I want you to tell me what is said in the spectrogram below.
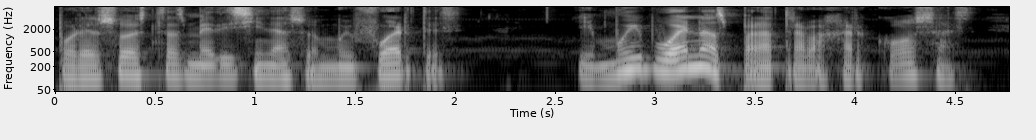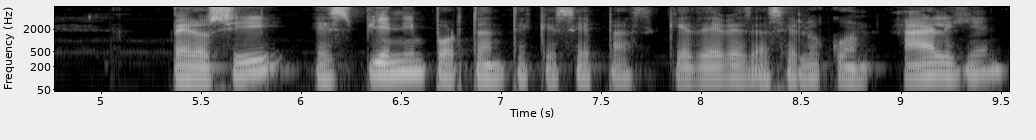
Por eso estas medicinas son muy fuertes y muy buenas para trabajar cosas. Pero sí es bien importante que sepas que debes de hacerlo con alguien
